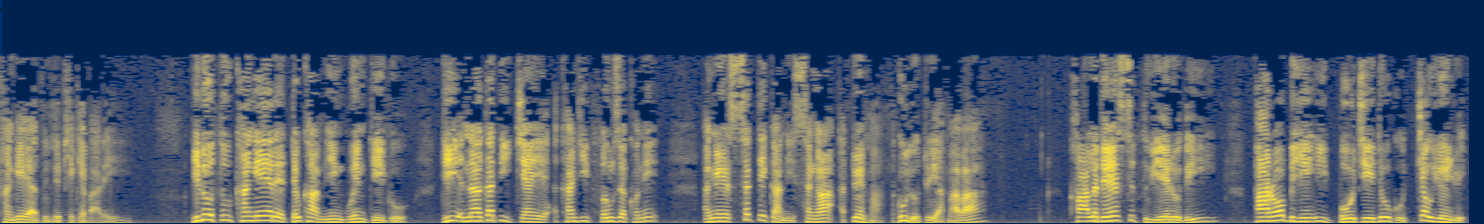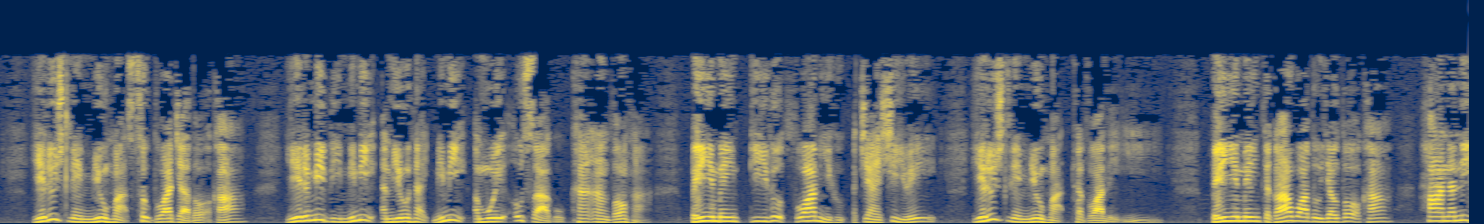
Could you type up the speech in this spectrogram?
ခံခဲ့ရသူလည်းဖြစ်ခဲ့ပါတယ်ဒီလိုသူခံခဲ့ရတဲ့ဒုက္ခမြင်ကွင်းဒီကို ဒီအနာဂတ်ကျမ်းရဲ့အခန်းကြီး38အငယ်7ကနေ15အတွင်းမှာအခုလိုတွေ့ရမှာပါခါလဒဲစစ်သူရဲတို့သည်ဖာရောဘုရင်ဤဗိုလ်ခြေတို့ကိုကြောက်ရွံ့၍ယေရုရှလင်မြို့မှဆုတ်သွားကြသောအခါယေရမိသည်မိမိအမျိုး၌မိမိအမွေဥစ္စာကိုခံအံ့သောငှာဗိယမိန်ပြည်သို့သွားမည်ဟုအကြံရှိ၍ယေရုရှလင်မြို့မှထွက်သွားလေ၏ဗိယမိန်တကားဝါသို့ရောက်သောအခါဟာနနိ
